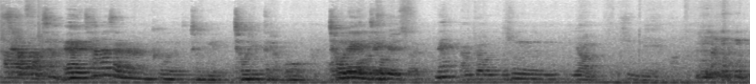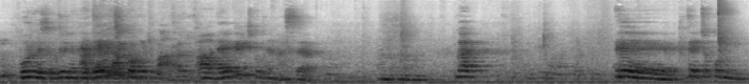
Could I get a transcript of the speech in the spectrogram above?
산하사, 네, 산하사라는 그 저기 절이 있더라고. 절에 이제 쪽에 있어요? 네? 양평 무슨 면 무슨 미? 모르겠어. 우리는 그냥 내비 찍고 양평을 좀 알아요. 아 내비를 찍고 그냥 갔어요. 음, 음, 음. 그러니까 네, 근데 조금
